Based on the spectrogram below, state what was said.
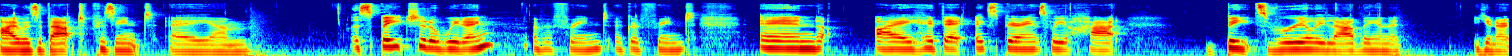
I was about to present a um, a speech at a wedding of a friend, a good friend, and I had that experience where your heart beats really loudly in a you know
